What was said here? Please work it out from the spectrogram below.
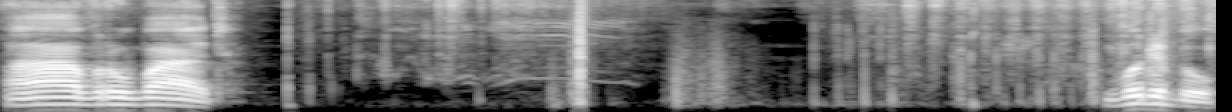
А, врубают. Вырубил.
